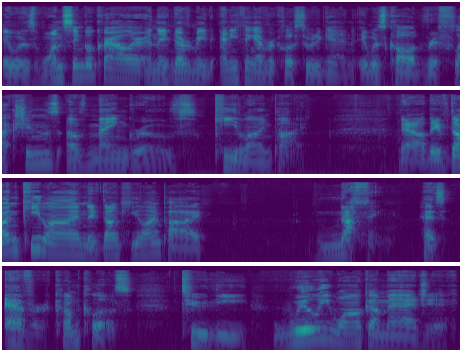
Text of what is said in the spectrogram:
It was one single crowler, and they've never made anything ever close to it again. It was called Reflections of Mangroves Key Lime Pie. Now they've done key lime, they've done key lime pie. Nothing has ever come close to the Willy Wonka magic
